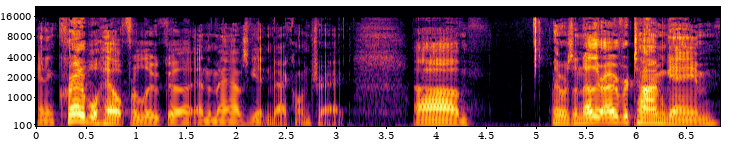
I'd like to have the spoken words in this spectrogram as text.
an incredible help for Luka and the Mavs getting back on track. Um, there was another overtime game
